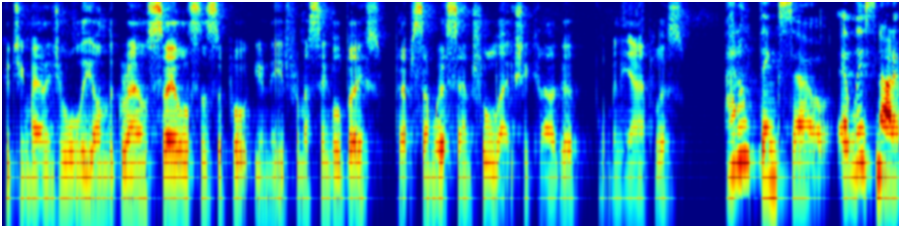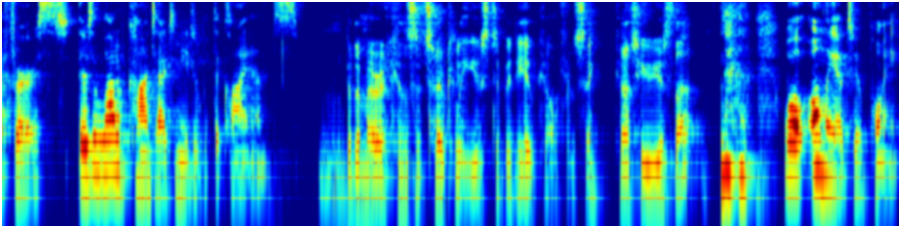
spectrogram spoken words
Could you manage all the on the ground sales and support you need from a single base? Perhaps somewhere central like Chicago or Minneapolis? I don't think so, at least not at first. There's a lot of contact needed with the clients. Mm, but Americans are totally used to video conferencing. Can't you use that? well, only up to a point.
